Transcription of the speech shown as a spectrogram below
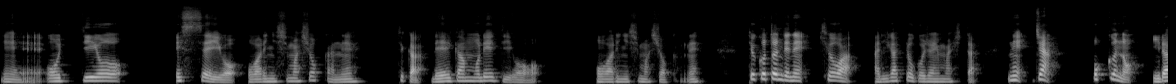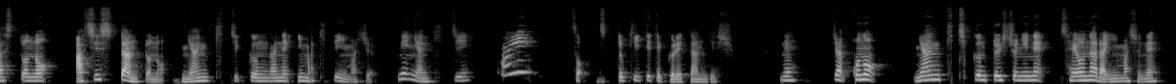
えー、オーディオエッセイを終わりにしましょうかね。てか、レーガンモレディを終わりにしましょうかね。ということでね、今日はありがとうございました。ね、じゃあ、僕のイラストのアシスタントのにゃん吉くんがね、今来ています。ね、にゃん吉。おいそう、ずっと聞いててくれたんです。ね。じゃあ、このにゃん吉くんと一緒にね、さようなら言いますね。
